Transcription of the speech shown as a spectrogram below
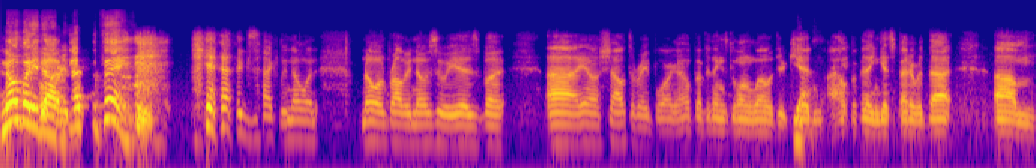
nobody does. That's the thing. yeah, exactly. No one, no one probably knows who he is. But uh, you know, shout out to Ray Borg. I hope everything's going well with your kid. Yeah. I hope everything gets better with that. Um,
